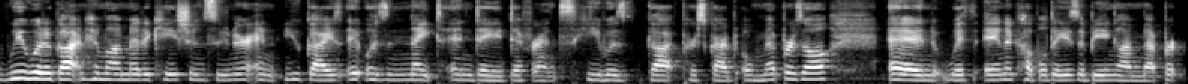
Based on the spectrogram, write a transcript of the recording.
we would have gotten him on medication sooner and you guys it was night and day difference. He was got prescribed omeprazole and within a couple days of being on Mepr-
